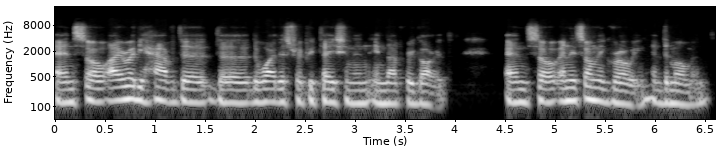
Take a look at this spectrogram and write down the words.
And so i already have the the, the widest reputation in, in that regard. And so and it's only growing at the moment.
